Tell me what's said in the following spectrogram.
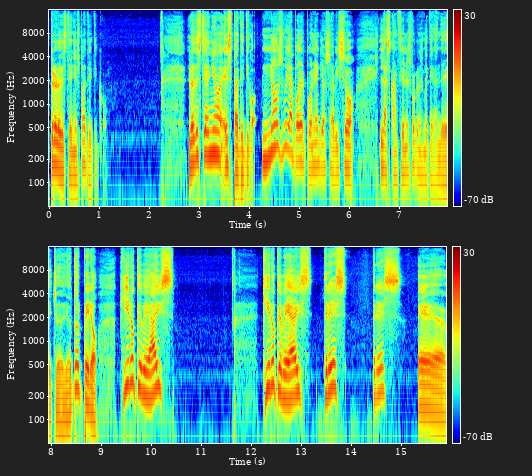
Pero lo de este año es patético. Lo de este año es patético. No os voy a poder poner, ya os aviso, las canciones porque nos meterán derecho de autor, pero quiero que veáis, quiero que veáis tres, tres eh,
